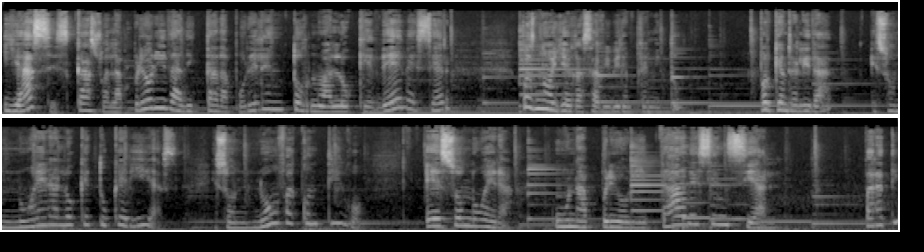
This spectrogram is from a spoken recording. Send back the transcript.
y haces caso a la prioridad dictada por el entorno, a lo que debe ser, pues no llegas a vivir en plenitud. Porque en realidad eso no era lo que tú querías. Eso no va contigo. Eso no era una prioridad esencial para ti.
